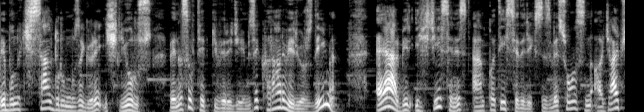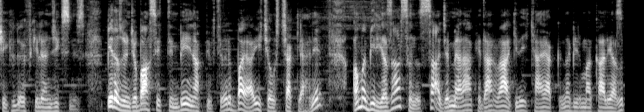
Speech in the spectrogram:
ve bunu kişisel durumumuza göre işliyoruz ve nasıl tepki vereceğimize karar veriyoruz değil mi? Eğer bir işçiyseniz empati hissedeceksiniz ve sonrasında acayip şekilde öfkeleneceksiniz. Biraz önce bahsettiğim beyin aktiviteleri bayağı iyi çalışacak yani. Ama bir yazarsanız sadece merak eder belki de hikaye hakkında bir makale yazıp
